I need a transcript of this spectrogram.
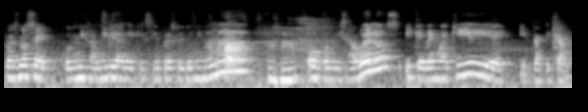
pues no sé, con mi familia de que siempre estoy con mi mamá o con mis abuelos y que vengo aquí y, platicamos.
